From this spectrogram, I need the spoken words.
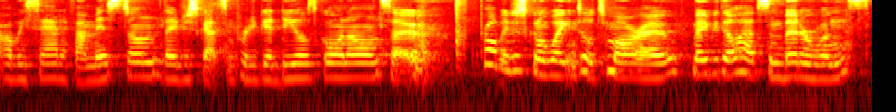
I'll be sad if I missed them. They've just got some pretty good deals going on, so probably just going to wait until tomorrow. Maybe they'll have some better ones.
